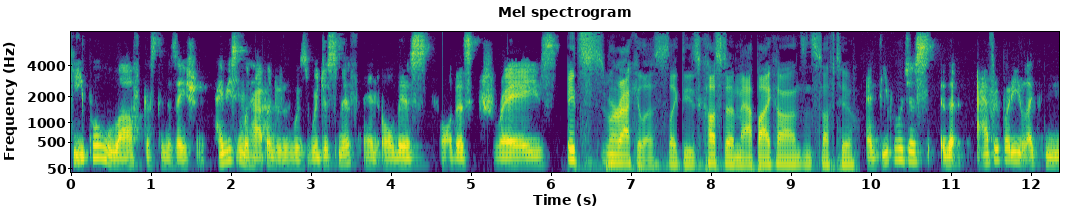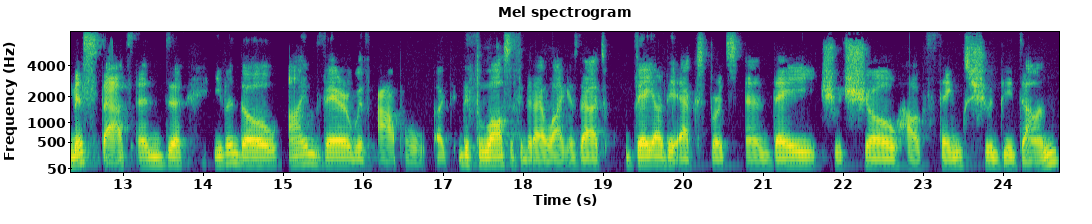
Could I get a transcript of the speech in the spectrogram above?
people love customization. Have you seen what happened with, with Widgetsmith and all this all this craze? It's miraculous, like these custom map icons and stuff too. And people just everybody like miss that and. Uh, even though I'm there with Apple, like the philosophy that I like is that they are the experts and they should show how things should be done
